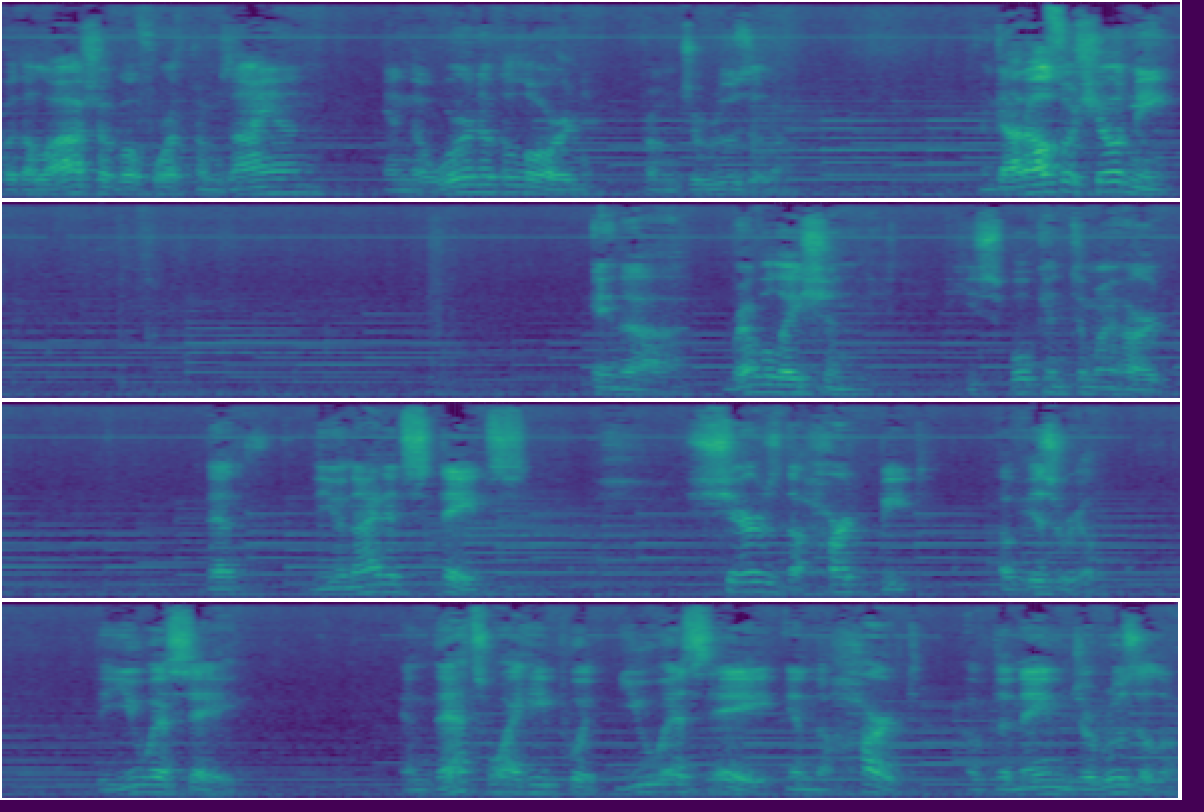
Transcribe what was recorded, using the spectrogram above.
For the law shall go forth from Zion, and the word of the Lord from Jerusalem. And God also showed me in a Revelation, He spoke into my heart that the United States shares the heartbeat of Israel, the USA. And that's why he put USA in the heart of the name Jerusalem.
